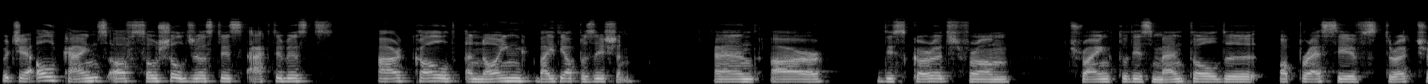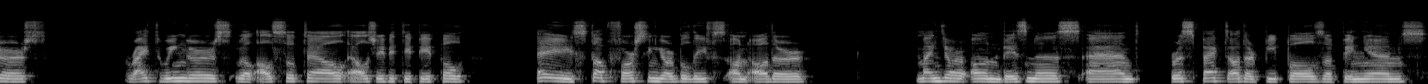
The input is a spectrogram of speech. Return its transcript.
Which, all kinds of social justice activists are called annoying by the opposition and are discouraged from trying to dismantle the oppressive structures. Right wingers will also tell LGBT people, hey, stop forcing your beliefs on other, mind your own business, and respect other people's opinions,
